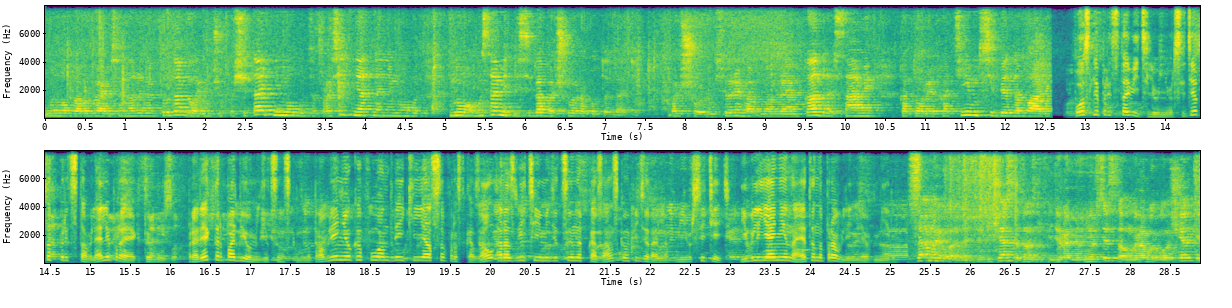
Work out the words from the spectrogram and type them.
много ругаемся на рынок труда, говорим, ничего посчитать не могут, запросить внятно не могут, но мы сами для себя большой работодатель. Большой. Мы все время обновляем кадры сами, которые хотим себе добавить. После представителей университетов представляли проекты вузов. Проректор по биомедицинскому направлению КФУ Андрей Киясов рассказал о развитии медицины в Казанском федеральном университете и влиянии на это направление в мире. Самое важное, что сейчас Казанский федеральный университет стал мировой площадкой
